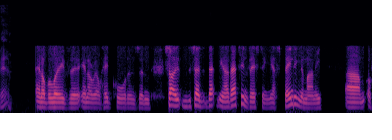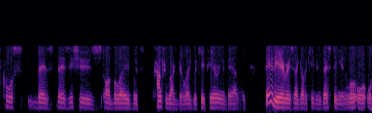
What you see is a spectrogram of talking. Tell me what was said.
Yeah. And I believe the NRL headquarters, and so so that you know that's investing. Now spending the money um, of course, there's there's issues I believe with country rugby league. We keep hearing about them. They're the areas they've got to keep investing in or, or, or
